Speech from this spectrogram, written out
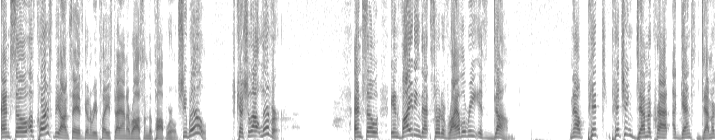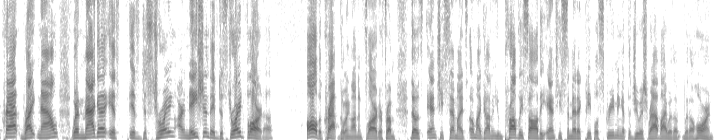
And so, of course, Beyonce is going to replace Diana Ross in the pop world. She will, because she'll outlive her. And so, inviting that sort of rivalry is dumb. Now, pitch, pitching Democrat against Democrat right now, when MAGA is, is destroying our nation, they've destroyed Florida. All the crap going on in Florida from those anti Semites. Oh my God, and you probably saw the anti Semitic people screaming at the Jewish rabbi with a, with a horn.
